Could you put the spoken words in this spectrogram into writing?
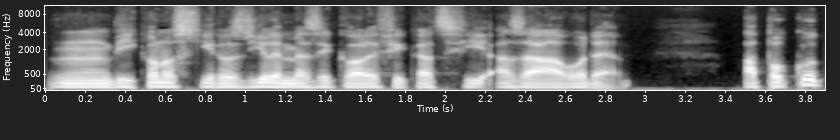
mm, výkonnostní rozdíly mezi kvalifikací a závodem. A pokud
